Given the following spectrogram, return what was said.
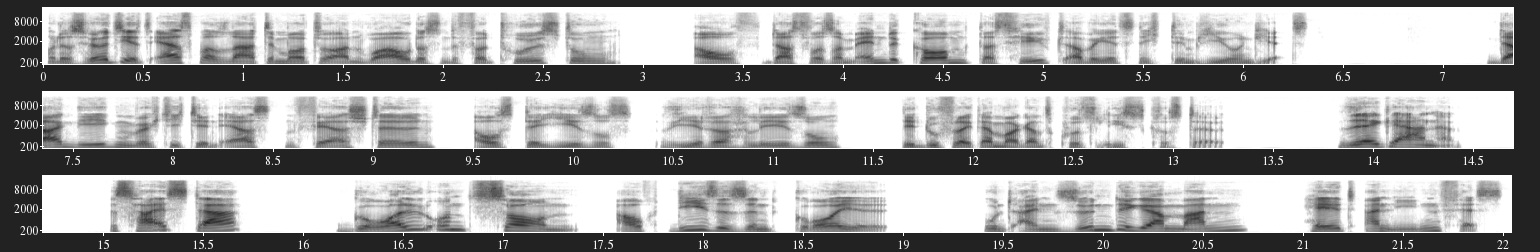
Und das hört sich jetzt erstmal so nach dem Motto an, wow, das ist eine Vertröstung auf das, was am Ende kommt, das hilft aber jetzt nicht dem Hier und Jetzt. Dagegen möchte ich den ersten Vers stellen aus der Jesus-Sirach-Lesung, den du vielleicht einmal ganz kurz liest, Christelle. Sehr gerne. Es heißt da, Groll und Zorn, auch diese sind Gräuel, und ein sündiger Mann hält an ihnen fest.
